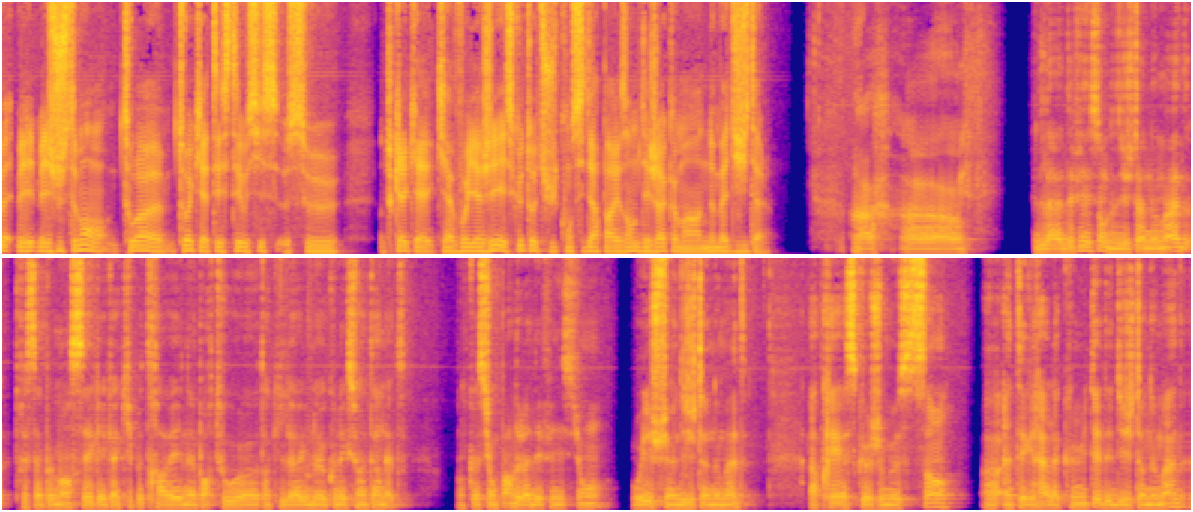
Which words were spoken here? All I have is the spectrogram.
Bah, mais, justement, toi, toi qui as testé aussi ce, en tout cas qui a, qui a voyagé, est-ce que toi tu le considères par exemple déjà comme un nomade digital? Ah, la définition de digital nomade, très simplement, c'est quelqu'un qui peut travailler n'importe où euh, tant qu'il a une connexion Internet. Donc euh, si on part de la définition, oui, je suis un digital nomade. Après, est-ce que je me sens euh, intégré à la communauté des digital nomades?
